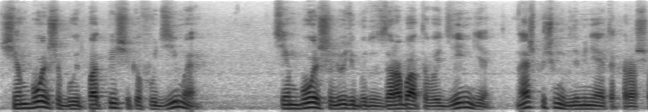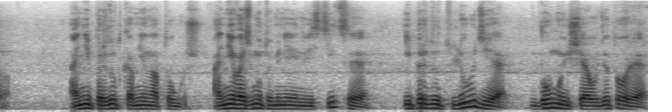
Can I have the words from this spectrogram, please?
Чем больше будет подписчиков у Димы, тем больше люди будут зарабатывать деньги. Знаешь, почему для меня это хорошо? Они придут ко мне на Тугуш. Они возьмут у меня инвестиции, и придут люди, думающая аудитория,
